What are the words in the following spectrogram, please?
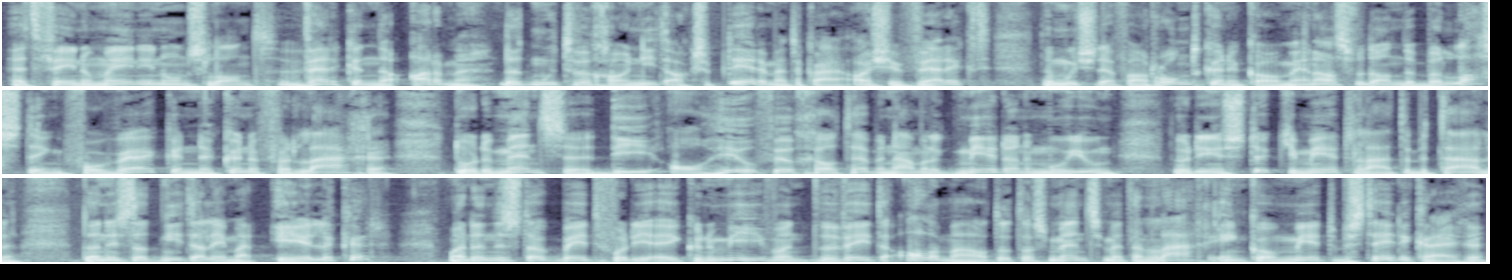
het fenomeen in ons land werkende armen. Dat moeten we gewoon niet accepteren met elkaar. Als je werkt, dan moet je daarvan rond kunnen komen. En als we dan de belasting voor werkenden kunnen verlagen door de mensen die al heel veel geld hebben, namelijk meer dan een miljoen, door die een stukje meer te laten betalen, dan is dat niet alleen maar eerlijker, maar dan is het ook beter voor die economie. Want we weten allemaal dat als mensen met een laag inkomen meer te besteden krijgen,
